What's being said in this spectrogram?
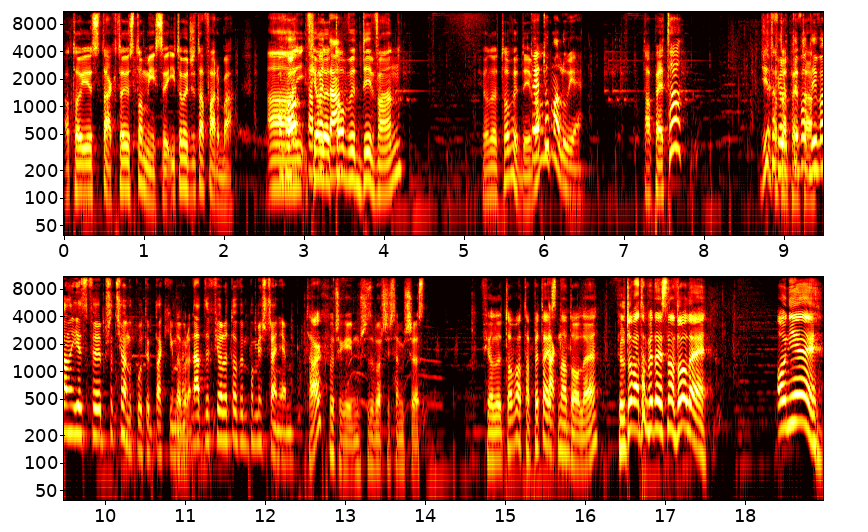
a to jest tak, to jest to miejsce i to będzie ta farba. A Oho, fioletowy dywan... Fioletowy To ja dywan? tu maluję. Tapeta? Gdzie ta Fioletowy tapeta? dywan jest w przedsionku tym takim, Dobra. nad fioletowym pomieszczeniem. Tak? Poczekaj, muszę zobaczyć tam jeszcze raz. Fioletowa tapeta Tak. jest na dole. Fioletowa tapeta jest na dole! O nie!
